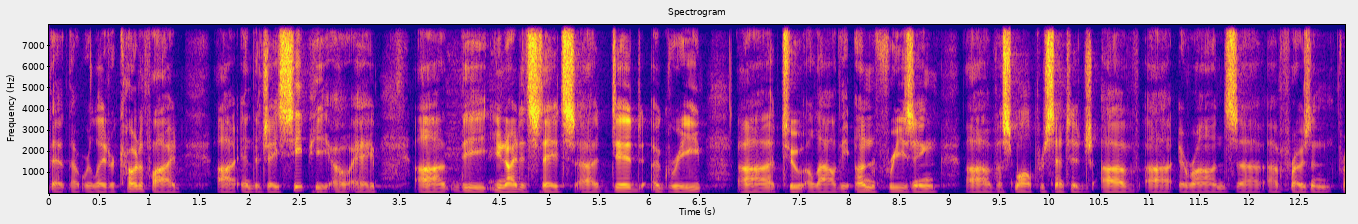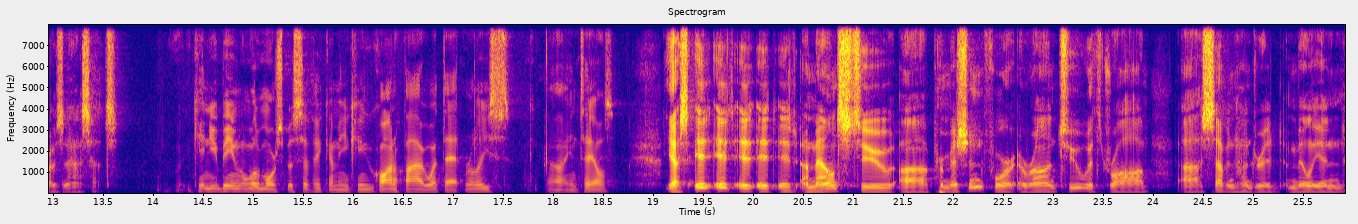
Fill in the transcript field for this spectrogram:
that, that were later codified uh, in the JCPOA. Uh, the United States uh, did agree uh, to allow the unfreezing of a small percentage of uh, Iran's uh, frozen frozen assets. Can you be a little more specific? I mean, can you quantify what that release uh, entails? Yes, it, it, it, it- amounts to uh, permission for Iran to withdraw uh, $700 million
